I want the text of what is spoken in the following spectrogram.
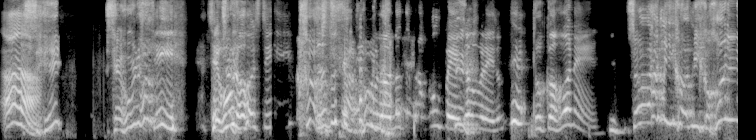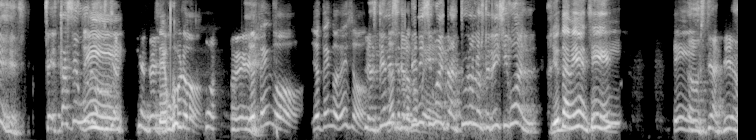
¡Ah! ¿Sí? ¿Seguro? Sí, seguro, sí. Esos son tus testículos, no te preocupes, hombre. Son tus cojones. ¡Son mis, co- mis cojones! ¿Estás seguro? Sí, Hostia, Seguro. joder. Yo tengo, yo tengo de eso. Los, no tienes, te los igual, Arturo, los tenéis igual. Yo también, sí. Sí. Sí. Hostia, tío.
